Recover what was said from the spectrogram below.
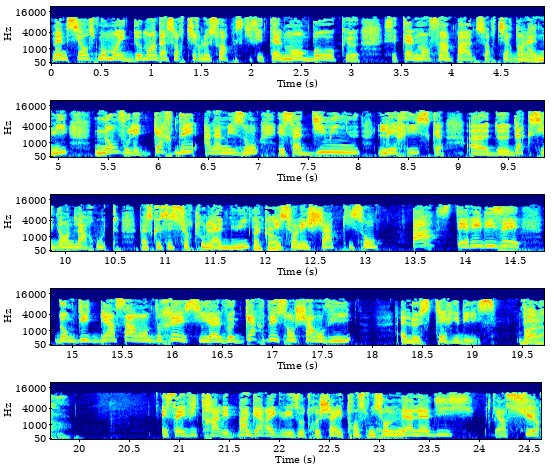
même si en ce moment ils demandent à sortir le soir parce qu'il fait tellement beau que c'est tellement sympa de sortir dans la nuit. Non, vous les gardez à la maison et ça diminue les risques euh, de d'accident de la route parce que c'est surtout la nuit et sur les chats qui sont pas stérilisés. Donc dites bien ça à André, si elle veut garder son chat en vie, elle le stérilise. Voilà. Et ça évitera les bagarres avec les autres chats et transmission de maladies, bien sûr.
